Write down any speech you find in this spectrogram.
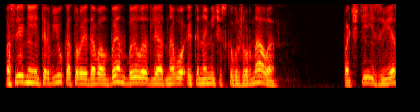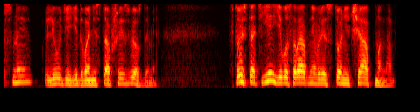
Последнее интервью, которое давал Бен, было для одного экономического журнала — почти известные, люди, едва не ставшие звездами. В той статье его сравнивали с Тони Чапманом,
